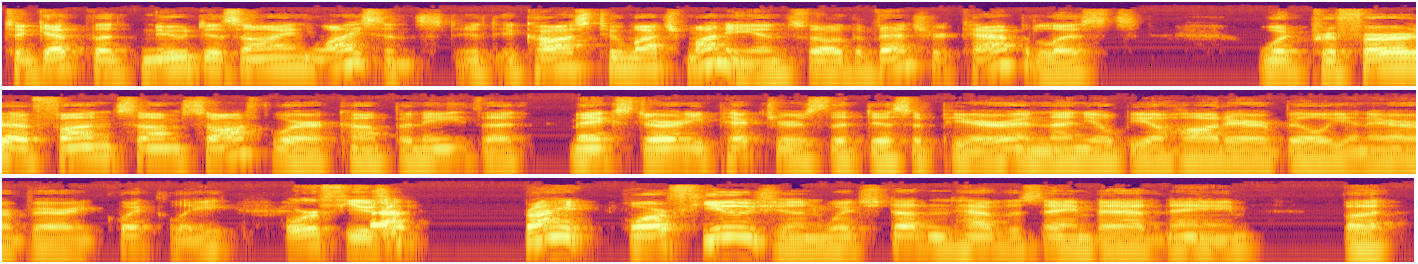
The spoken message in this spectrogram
to get the new design licensed. It, it costs too much money. And so the venture capitalists would prefer to fund some software company that makes dirty pictures that disappear, and then you'll be a hot air billionaire very quickly. Or fusion. That, right. Or fusion, which doesn't have the same bad name, but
